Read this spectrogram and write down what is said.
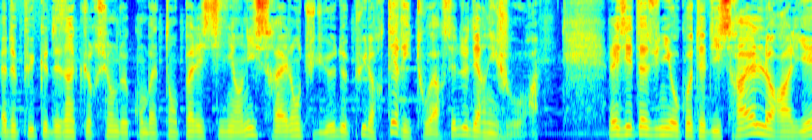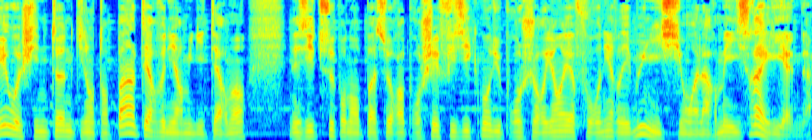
depuis que des incursions de combattants palestiniens en Israël ont eu lieu depuis leur territoire ces deux derniers jours. Les États-Unis aux côtés d'Israël, leur allié, Washington, qui n'entend pas intervenir militairement, n'hésite cependant pas à se rapprocher physiquement du Proche-Orient et à fournir des munitions à l'armée israélienne.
